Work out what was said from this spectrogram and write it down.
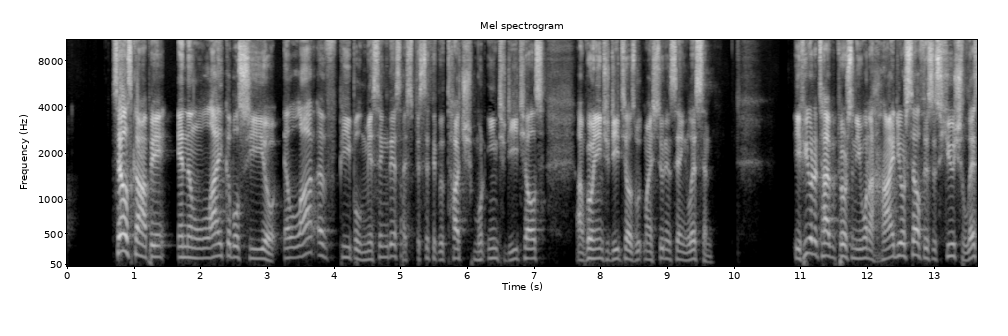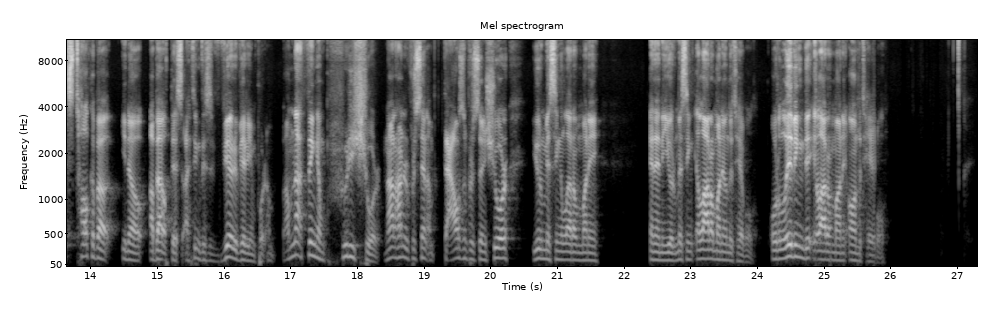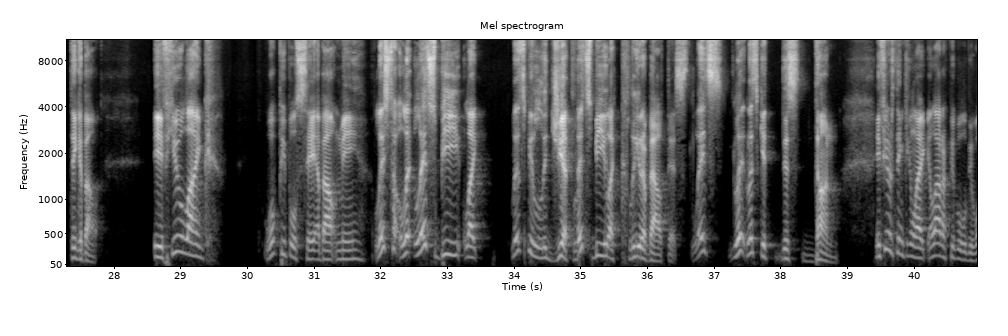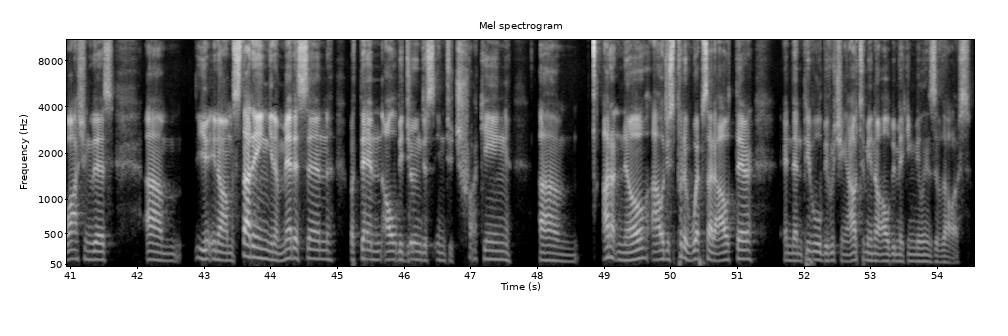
sales copy and then likable CEO. A lot of people missing this. I specifically touch more into details. I'm going into details with my students saying, listen, if you're the type of person you want to hide yourself this is huge. Let's talk about you know about this. I think this is very very important. I'm, I'm not thinking i'm pretty sure not 100% i'm 1000% sure you're missing a lot of money and then you're missing a lot of money on the table or leaving the, a lot of money on the table. Think about if you like what people say about me let's talk let, let's be like let's be legit let's be like clear about this. Let's let, let's get this done if you're thinking like a lot of people will be watching this, um, you, you know, I'm studying, you know, medicine, but then I'll be doing this into trucking. Um, I don't know. I'll just put a website out there and then people will be reaching out to me and I'll be making millions of dollars.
